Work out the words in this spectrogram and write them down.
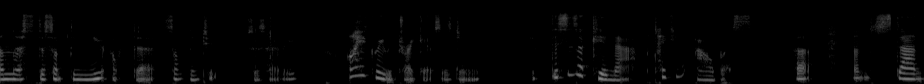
Unless there's something new out there, something to, says Harry. I agree with Draco, says Ginny. If this is a kidnap, taking Albus, uh, understanding,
